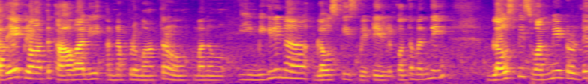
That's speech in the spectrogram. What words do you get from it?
అదే క్లాత్ కావాలి అన్నప్పుడు మాత్రం మనం ఈ మిగిలిన బ్లౌజ్ పీస్ మెటీరియల్ కొంతమంది బ్లౌజ్ పీస్ వన్ మీటర్ ఉంటే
